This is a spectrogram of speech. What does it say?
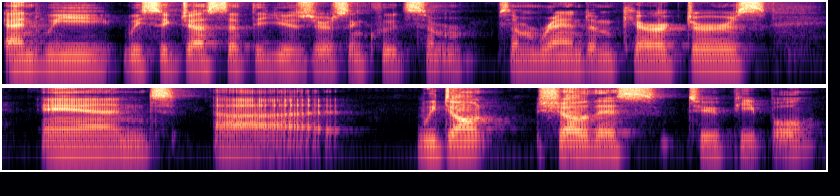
and we, we suggest that the users include some some random characters, and uh, we don't show this to people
